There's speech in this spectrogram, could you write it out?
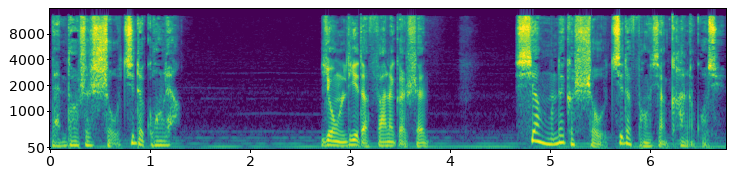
难道是手机的光亮？用力的翻了个身，向那个手机的方向看了过去。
